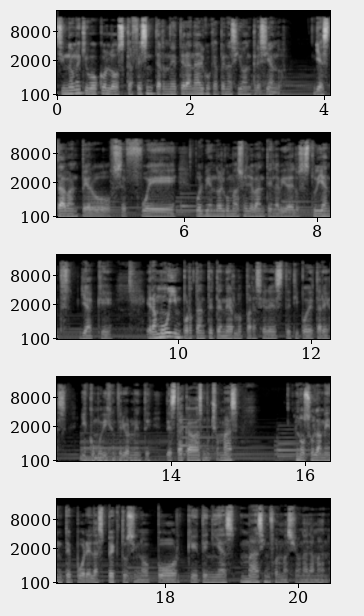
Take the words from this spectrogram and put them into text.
Si no me equivoco, los cafés Internet eran algo que apenas iban creciendo. Ya estaban, pero se fue volviendo algo más relevante en la vida de los estudiantes, ya que era muy importante tenerlo para hacer este tipo de tareas. Y como dije anteriormente, destacabas mucho más no solamente por el aspecto, sino porque tenías más información a la mano.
